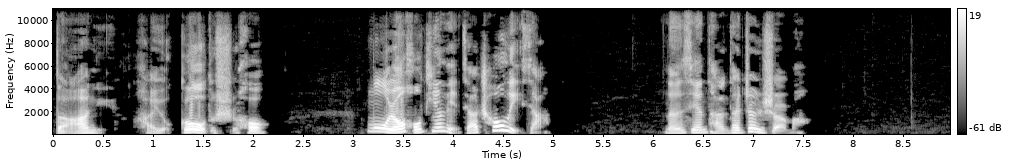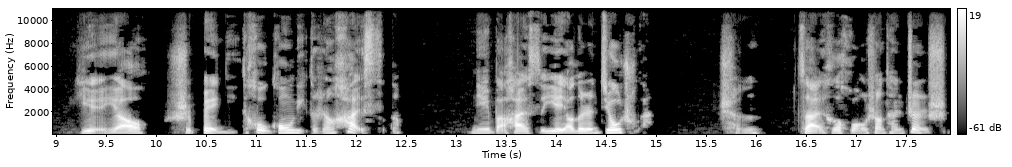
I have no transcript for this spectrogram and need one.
打你还有够的时候。慕容宏天脸颊抽了一下，能先谈谈正事吗？叶瑶是被你后宫里的人害死的，你把害死叶瑶的人揪出来，臣再和皇上谈正事。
